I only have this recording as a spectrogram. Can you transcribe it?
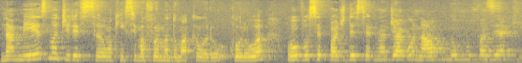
na mesma direção aqui em cima, formando uma coroa, ou você pode descer na diagonal, como eu vou fazer aqui.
